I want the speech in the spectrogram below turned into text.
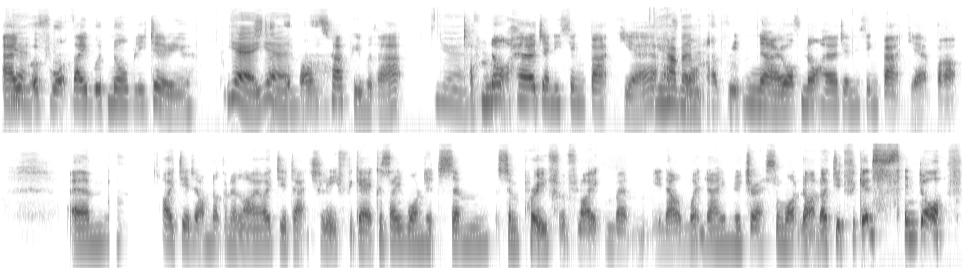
out Mm. Yeah. of what they would normally do. Yeah, So yeah, I was happy with that. yeah. I've not heard anything back yet. You I've haven't? Not no, I've not heard anything back yet. But um, I did. I'm not going to lie. I did actually forget because they wanted some some proof of like you know my name and address and whatnot, and I did forget to send off.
